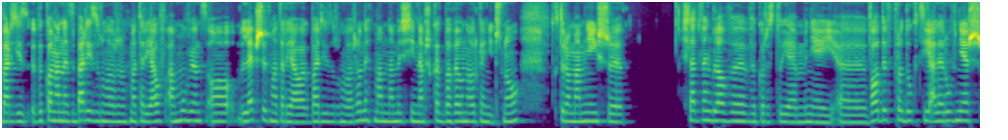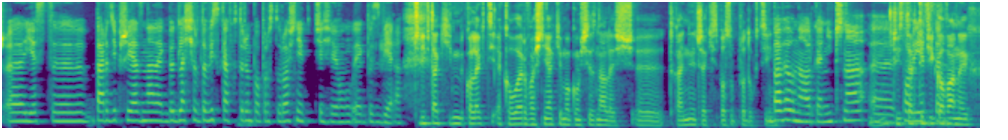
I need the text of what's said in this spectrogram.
bardziej wykonane z bardziej zrównoważonych materiałów, a mówiąc o lepszych materiałach, bardziej zrównoważonych, mam na myśli na przykład bawełnę organiczną, która ma mniejszy Ślad węglowy wykorzystuje mniej e, wody w produkcji, ale również e, jest e, bardziej przyjazna jakby dla środowiska, w którym po prostu rośnie, gdzie się ją jakby zbiera. Czyli w takim kolekcji EcoWare właśnie jakie mogą się znaleźć tkaniny, czy jaki sposób produkcji? Bawełna organiczna. Mhm. Czyli certyfikowanych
